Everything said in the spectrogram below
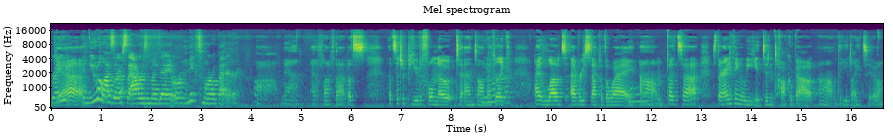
right? Yeah. And utilize the rest of the hours in my day or make tomorrow better. Oh man, I love that. That's that's such a beautiful note to end on. I feel like Yeah. I loved every step of the way. Um, but uh, is there anything we didn't talk about um, that you'd like to?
